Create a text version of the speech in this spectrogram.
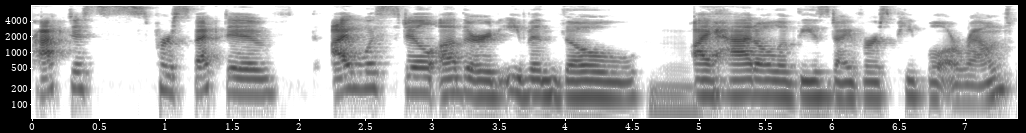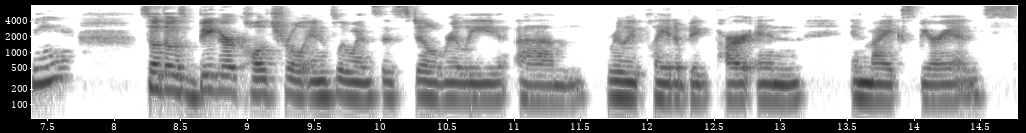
practice perspective i was still othered even though Mm. I had all of these diverse people around me. So those bigger cultural influences still really, um, really played a big part in in my experience.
